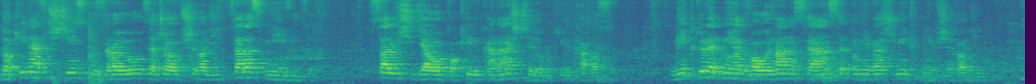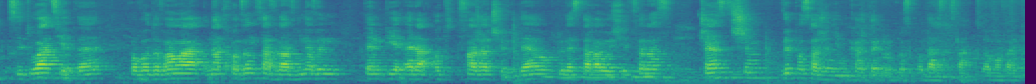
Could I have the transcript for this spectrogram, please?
do kina w Trzcińsku Zdroju zaczęło przychodzić coraz mniej widzów. W sali siedziało po kilkanaście lub kilka osób. Niektóre dni odwoływano seanse, ponieważ nikt nie przychodził. Sytuację tę powodowała nadchodząca w lawinowym tempie era odtwarzaczy wideo, które stawały się coraz częstszym wyposażeniem każdego gospodarstwa domowego.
